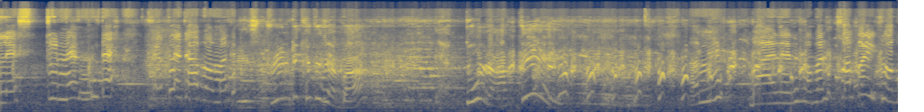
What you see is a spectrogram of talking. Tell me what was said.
রেস্টুরেন্টে খেতে যাব আমাকে রেস্টুরেন্টে খেতে যাবা এত রাতে আমি বাইরের খাবার খাবাই খাব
